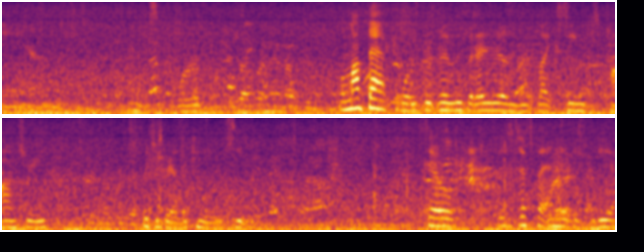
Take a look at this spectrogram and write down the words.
And I'm. Well, not that but really, but I really like seeing this palm tree, which you barely can even see. So, this is just the end of this video.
